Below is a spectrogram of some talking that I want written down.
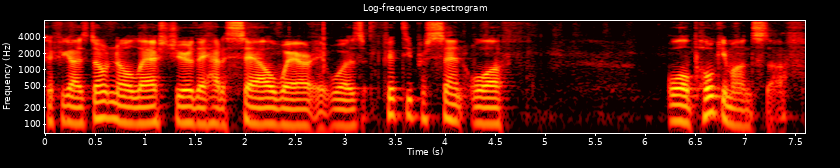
if you guys don't know, last year they had a sale where it was 50% off all Pokemon stuff.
